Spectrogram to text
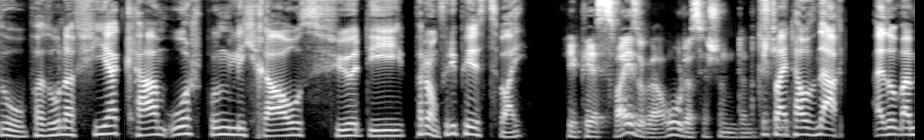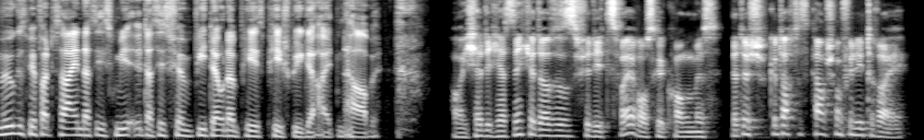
So, Persona 4 kam ursprünglich raus für die, pardon, für die PS2. Die PS2 sogar. Oh, das ist ja schon dann richtig. 2008. Also man möge es mir verzeihen, dass ich es mir, dass ich es für ein Vita oder ein PSP-Spiel gehalten habe. Aber ich hätte jetzt nicht gedacht, dass es für die 2 rausgekommen ist. Hätte ich gedacht, es kam schon für die 3.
